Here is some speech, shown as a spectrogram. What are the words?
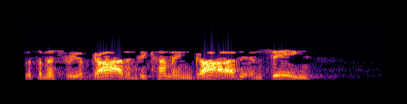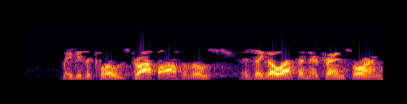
that the mystery of God and becoming God and seeing Maybe the clothes drop off of those as they go up and they're transformed.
